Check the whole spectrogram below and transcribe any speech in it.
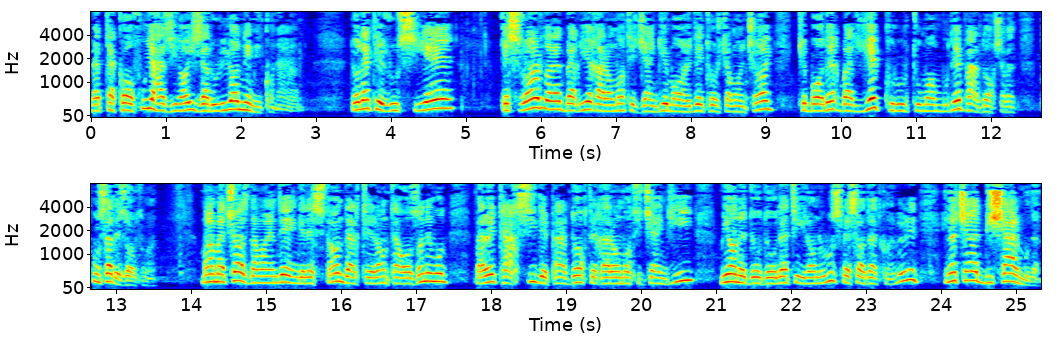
و تکافوی هزینه های ضروری را نمی کنند. دولت روسیه اصرار دارد بقیه غرامات جنگی معاهده ترکمانچای که بالغ بر یک کرور تومان بوده پرداخت شود 500 هزار تومان محمد شا از نماینده انگلستان در تهران تقاضا نمود برای تقصید پرداخت غرامات جنگی میان دو دولت ایران و روس فسادت کنه. ببینید اینا چقدر بیشرم بودن.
